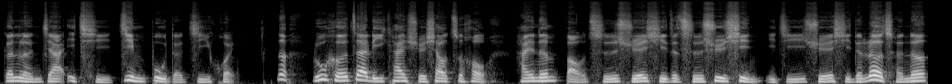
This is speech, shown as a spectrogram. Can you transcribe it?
跟人家一起进步的机会。那如何在离开学校之后，还能保持学习的持续性以及学习的热忱呢？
